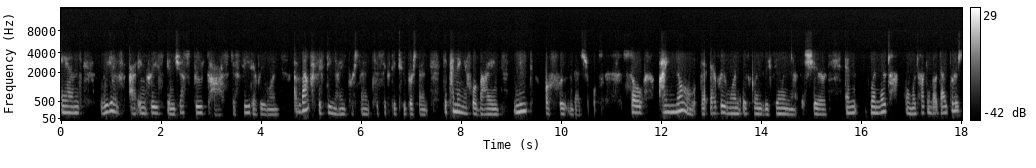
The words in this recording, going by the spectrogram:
And we have uh, increase in just food costs to feed everyone of about 59% to 62%, depending if we're buying meat or fruit and vegetables. So I know that everyone is going to be feeling that this year. And when they're when we're talking about diapers,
